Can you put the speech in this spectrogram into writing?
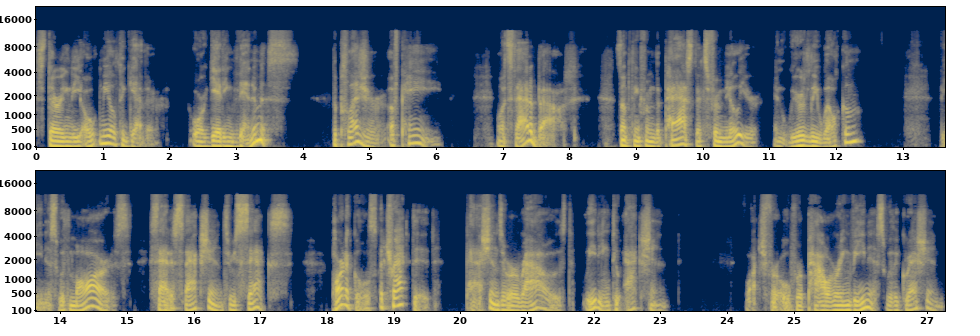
Stirring the oatmeal together, or getting venomous the pleasure of pain. What's that about? Something from the past that's familiar and weirdly welcome. Venus with Mars, satisfaction through sex. Particles attracted, passions are aroused, leading to action. Watch for overpowering Venus with aggression,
